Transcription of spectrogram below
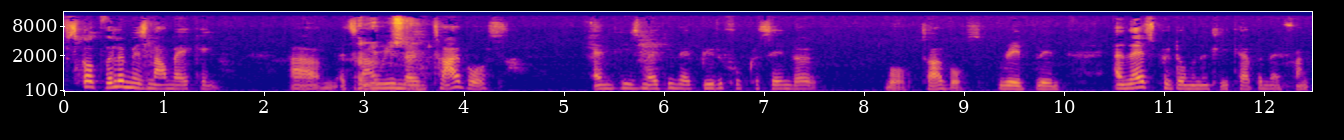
Scott Willem is now making. Um, it's now 100%. renamed Tybors, and he's making that beautiful crescendo, well, Tybors red blend, and that's predominantly Cabernet Franc.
